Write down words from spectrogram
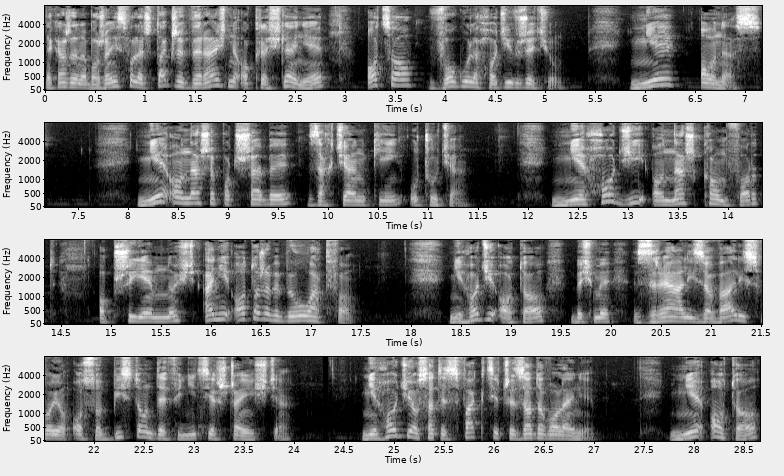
na każde nabożeństwo, lecz także wyraźne określenie, o co w ogóle chodzi w życiu. Nie o nas, nie o nasze potrzeby, zachcianki, uczucia. Nie chodzi o nasz komfort, o przyjemność, ani o to, żeby było łatwo. Nie chodzi o to, byśmy zrealizowali swoją osobistą definicję szczęścia. Nie chodzi o satysfakcję czy zadowolenie. Nie o to,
